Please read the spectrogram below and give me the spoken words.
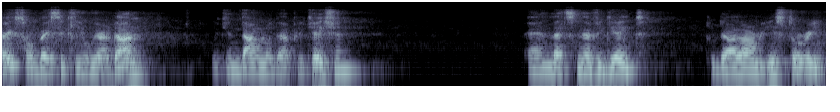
Okay, so basically we are done. We can download the application and let's navigate to the alarm history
